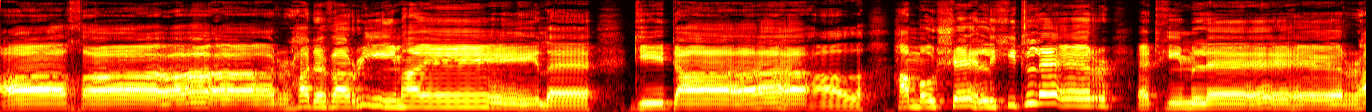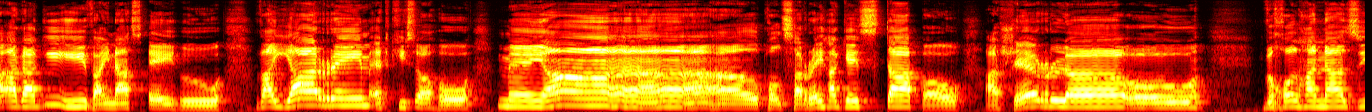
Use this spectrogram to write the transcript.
אחר הדברים האלה גידל. המושל היטלר את הימלר האגגי וינשאהו וירם את כיסאו מעל כל שרי הגסטאפו אשר לו וכל הנזים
